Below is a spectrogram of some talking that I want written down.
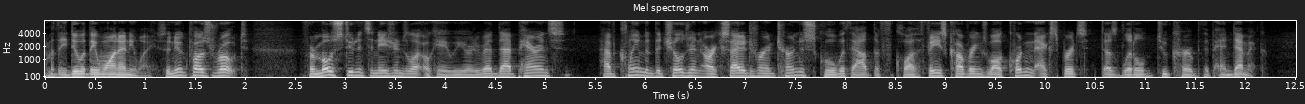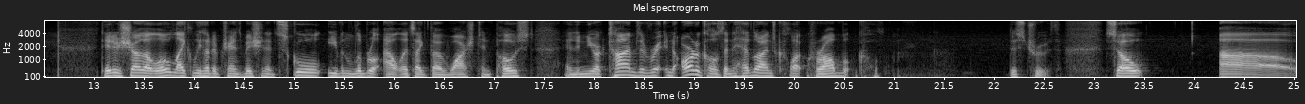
But they do what they want anyway. So New York Post wrote, for most students and Asians, okay, we already read that. Parents have claimed that the children are excited to return to school without the cloth face coverings, while according to experts, does little to curb the pandemic. Data show that low likelihood of transmission at school. Even liberal outlets like the Washington Post and the New York Times have written articles and headlines corroborate this truth. So, uh,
